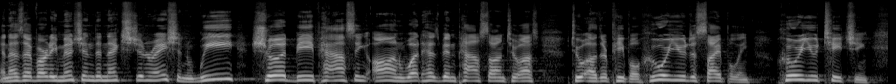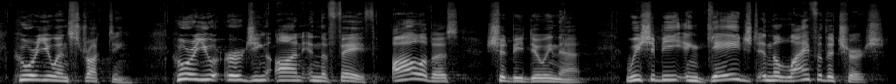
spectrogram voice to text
and as I've already mentioned, the next generation. We should be passing on what has been passed on to us to other people. Who are you discipling? Who are you teaching? Who are you instructing? Who are you urging on in the faith? All of us should be doing that. We should be engaged in the life of the church.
